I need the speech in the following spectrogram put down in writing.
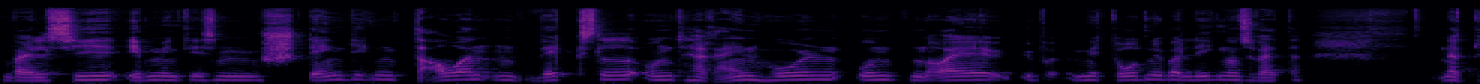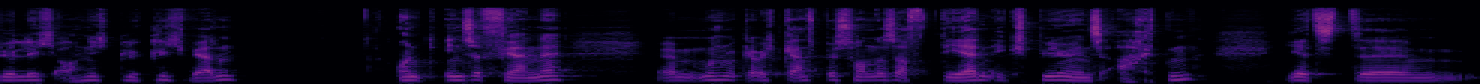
weil sie eben in diesem ständigen, dauernden Wechsel und Hereinholen und neue Methoden überlegen und so weiter natürlich auch nicht glücklich werden. Und insofern ähm, muss man, glaube ich, ganz besonders auf deren Experience achten. Jetzt ähm,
